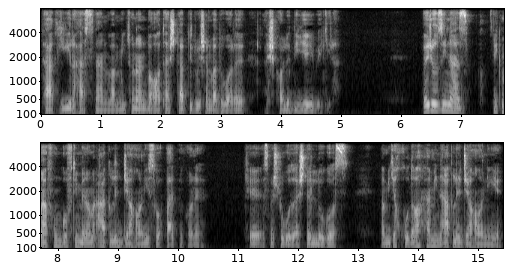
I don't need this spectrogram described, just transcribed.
تغییر هستن و می‌تونن به آتش تبدیل بشن و دوباره اشکال دیگه ای بگیرن. به جز این از یک مفهوم گفتیم به نام عقل جهانی صحبت می‌کنه که اسمش رو گذاشته لوگوس. میگه خدا همین عقل جهانیه.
